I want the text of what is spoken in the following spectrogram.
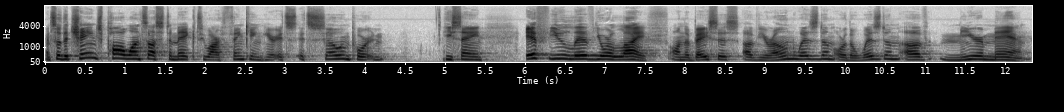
And so the change Paul wants us to make to our thinking here, it's, it's so important. He's saying, if you live your life on the basis of your own wisdom or the wisdom of mere man,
